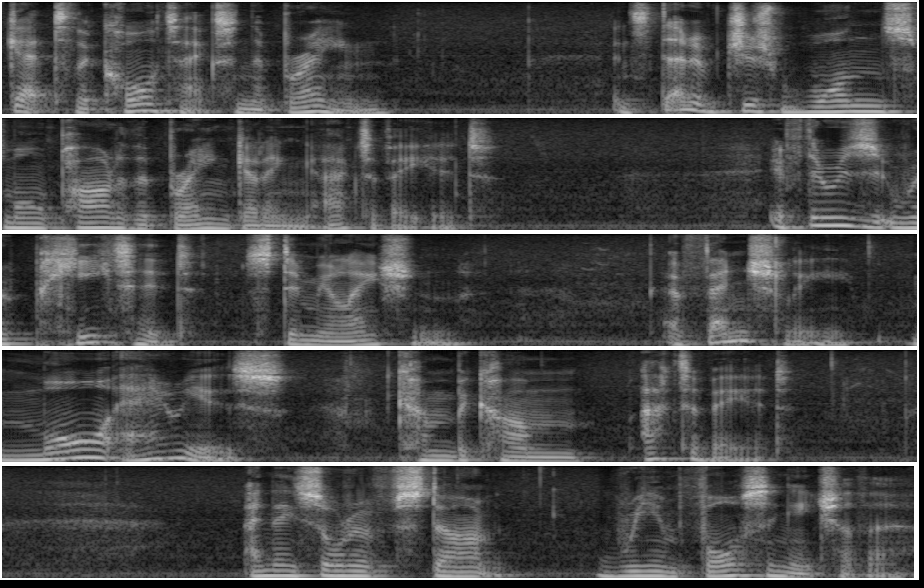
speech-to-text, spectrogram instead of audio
get to the cortex in the brain, instead of just one small part of the brain getting activated, if there is repeated stimulation, eventually more areas can become activated. And they sort of start reinforcing each other,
